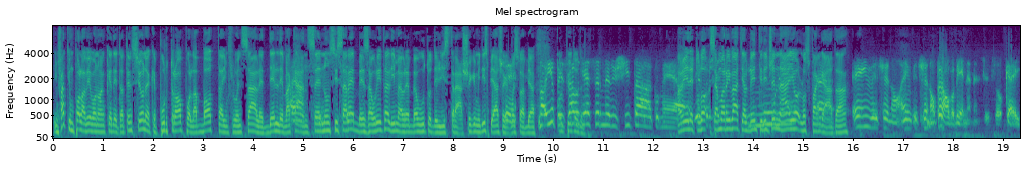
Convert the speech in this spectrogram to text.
Infatti, un po' l'avevano anche detto. Attenzione, che purtroppo la botta influenzale delle vacanze Eh, sì, non si sì. sarebbe esaurita lì, ma avrebbe avuto degli strasci. Che mi dispiace che Sì. questo abbia. No, io pensavo di esserne riuscita come... Avevi detto, lo- siamo arrivati al 20 di gennaio, l'ho sfangata. Eh, e invece no, e invece no, però va bene, nel senso, ok.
